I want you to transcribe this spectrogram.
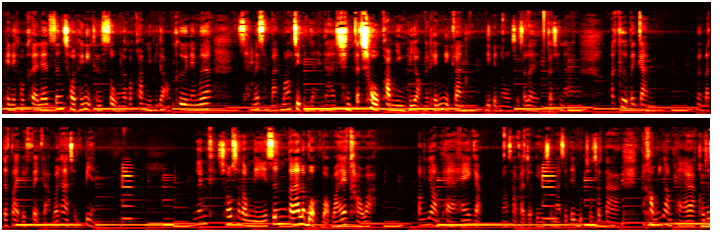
เพลงที่เขาเคยเล่นซึ่งโชว์เทคนิคชั้นสูง แล้วก็ความยิงพยองคือในเมื่อฉันไม่สามารถมอบจิตวิญญาณได้ ฉันก็โชว์ความยิงพยองในเทคนิคการดีเปโนฉันเลยก็ชนะ ก็คือเป็นการเหมือน butterfly effect อะว่าถ้าฉันเปลี่ยน เงื่อนโชคชะตาตรงนี้ ซึ่งตอนแรกระบบบอกว่าให้เขาอะต้องยอมแพ้ให้กับน้องสาวฝ่ายตัวเองใช่ไหมจะเป็นบุตรโชคชะตา ถ้าเขาไม่ยอมแพ้เขาจะ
